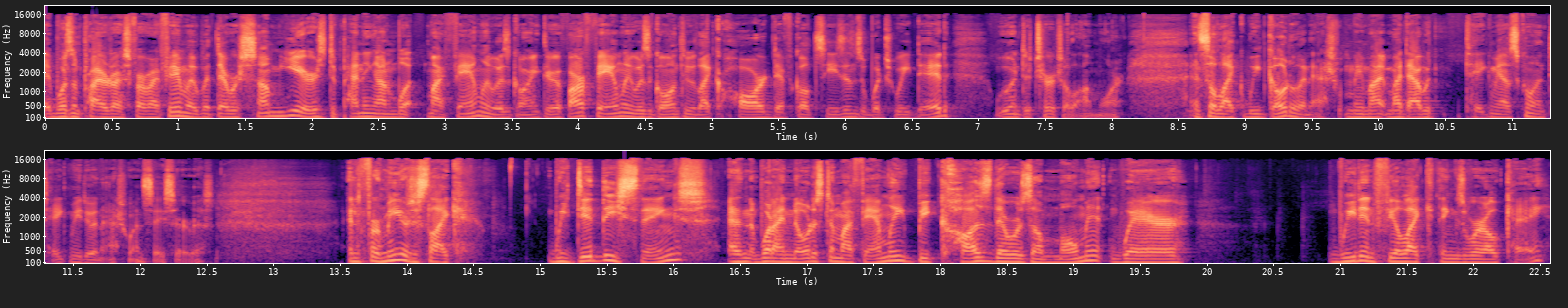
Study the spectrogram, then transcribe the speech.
It wasn't prioritized for my family, but there were some years, depending on what my family was going through. If our family was going through like hard, difficult seasons, which we did, we went to church a lot more. And so like we'd go to an Ash. I mean, my, my dad would take me out of school and take me to an Ash Wednesday service. And for me, it was just like we did these things, and what I noticed in my family because there was a moment where we didn't feel like things were okay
